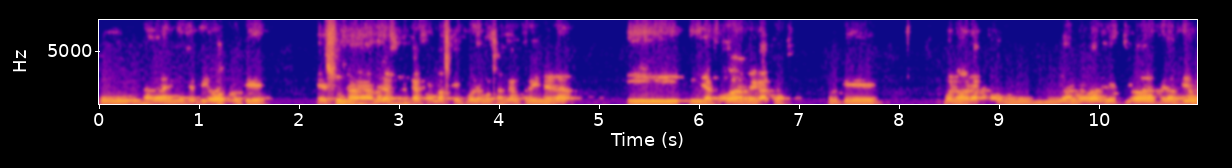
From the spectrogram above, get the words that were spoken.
una gran iniciativa porque es una de las únicas formas que podemos sacar trainera y ir a todas las regatas. Porque, bueno, ahora con la nueva directiva de la federación,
